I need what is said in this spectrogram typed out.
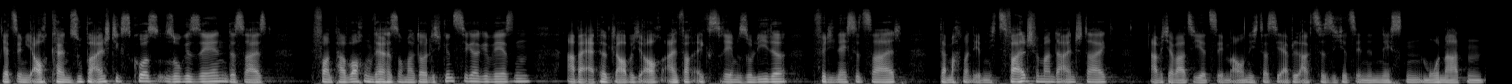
Jetzt irgendwie auch kein super Einstiegskurs so gesehen. Das heißt, vor ein paar Wochen wäre es nochmal deutlich günstiger gewesen. Aber Apple, glaube ich, auch einfach extrem solide für die nächste Zeit. Da macht man eben nichts falsch, wenn man da einsteigt. Aber ich erwarte jetzt eben auch nicht, dass die Apple-Aktie sich jetzt in den nächsten Monaten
